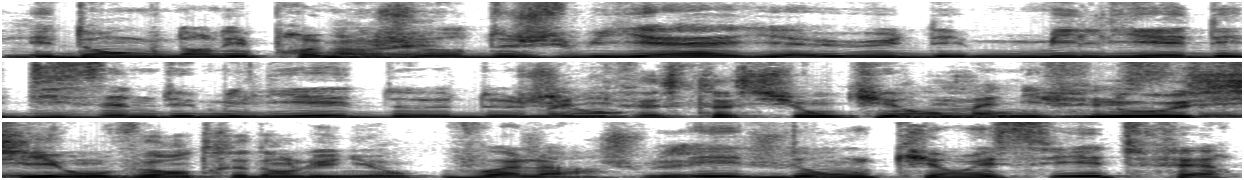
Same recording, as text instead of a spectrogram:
Mhm. Et donc, dans les premiers ah jours de juillet, il y a eu des milliers, des dizaines de milliers de, de gens qui ont manifesté. Nous aussi, on veut entrer dans l'Union. Voilà. Et donc, qui ont essayé de faire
